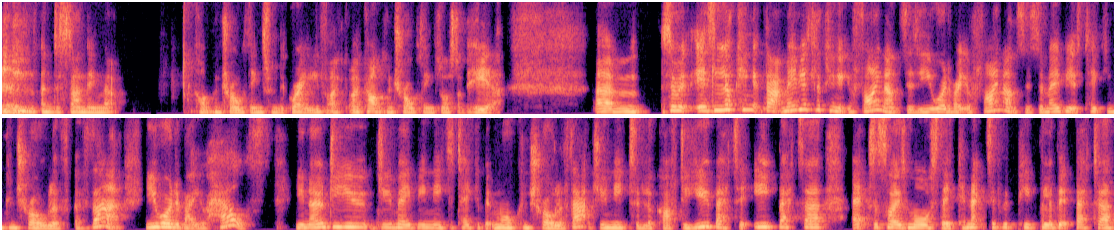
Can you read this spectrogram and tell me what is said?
understanding that I can't control things from the grave I, I can't control things whilst i'm here um, so it, it's looking at that. Maybe it's looking at your finances. Are you worried about your finances? So maybe it's taking control of, of that. You worried about your health. You know, do you do you maybe need to take a bit more control of that? Do you need to look after you better, eat better, exercise more, stay connected with people a bit better?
